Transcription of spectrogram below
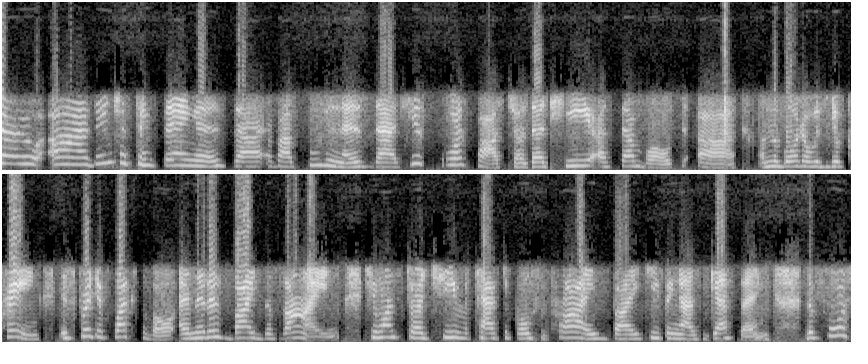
So uh, the interesting thing is that about Putin is that his force posture that he assembled uh, on the border with Ukraine is pretty flexible, and it is by design. He wants to achieve a tactical surprise by keeping us guessing. The force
